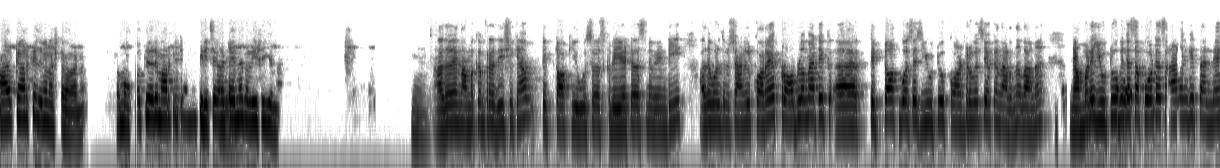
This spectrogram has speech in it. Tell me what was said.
ആൾക്കാർക്ക് ഇതിന് നഷ്ടമാണ്. അപ്പൊ മൊത്തത്തിൽ ഒരു മാർക്കറ്റ് തിരിച്ചു വരട്ടെ എന്ന് പ്രതീക്ഷിക്കുന്നു. അത് നമുക്കും പ്രതീക്ഷിക്കാം. ടിക്ടോക്ക് യൂസേഴ്സ് ക്രിയേറ്റേഴ്സിന് വേണ്ടി. അതുപോലത്തെ ഒരു ചാനൽ കുറെ problematic TikTok versus YouTube controversy ഒക്കെ നടന്നതാണ്. നമ്മൾ യൂട്യൂബിന്റെ സപ്പോർട്ടേഴ്സ് ആണെങ്കിൽ തന്നെ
